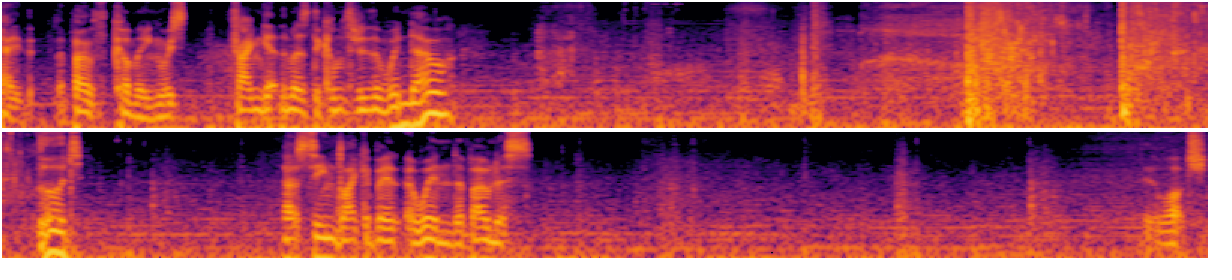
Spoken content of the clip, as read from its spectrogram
Okay, they're both coming. We try and get them as they come through the window. Good. That seemed like a bit a win, a bonus. Bit watch.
